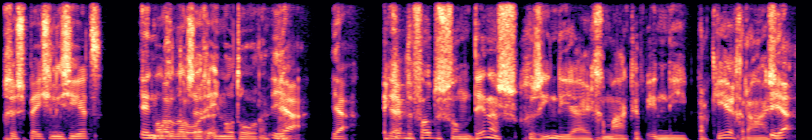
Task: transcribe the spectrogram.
gespecialiseerd. In mogen we wel motoren. zeggen in motoren. Ja, ja. Ik ja. heb de foto's van Dennis gezien die jij gemaakt hebt in die parkeergarage. Ja.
